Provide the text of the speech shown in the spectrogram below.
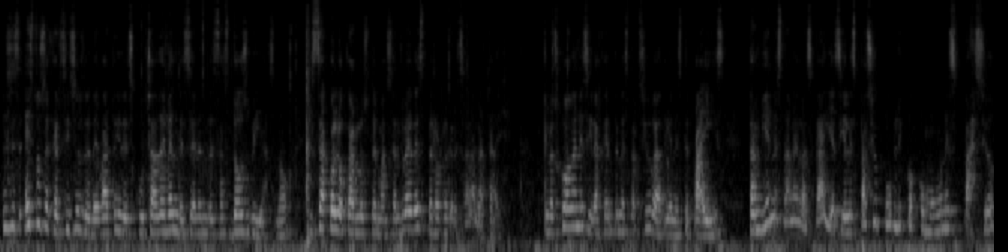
Entonces, estos ejercicios de debate y de escucha deben de ser en esas dos vías, ¿no? Quizá colocar los temas en redes, pero regresar a la calle. Que los jóvenes y la gente en esta ciudad y en este país también están en las calles y el espacio público como un espacio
